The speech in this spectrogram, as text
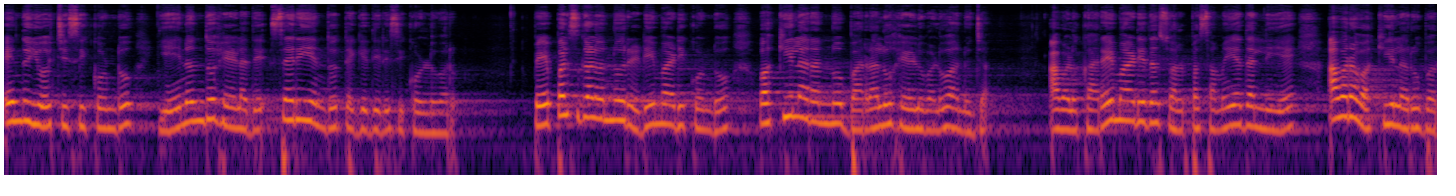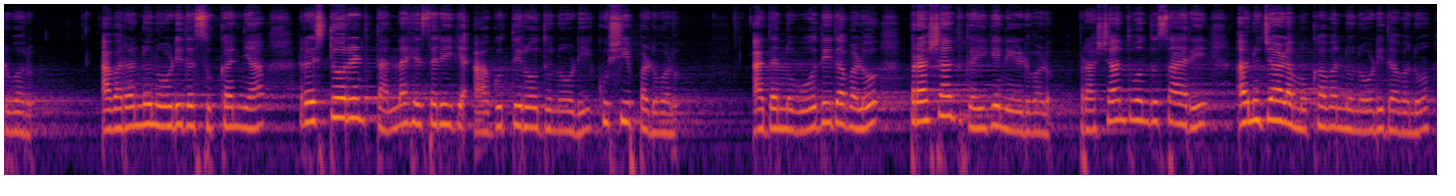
ಎಂದು ಯೋಚಿಸಿಕೊಂಡು ಏನೊಂದು ಹೇಳದೆ ಸರಿ ಎಂದು ತೆಗೆದಿರಿಸಿಕೊಳ್ಳುವರು. ಪೇಪರ್ಸ್ಗಳನ್ನು ರೆಡಿ ಮಾಡಿಕೊಂಡು ವಕೀಲರನ್ನು ಬರಲು ಹೇಳುವಳು ಅನುಜ. ಅವಳು ಕರೆ ಮಾಡಿದ ಸ್ವಲ್ಪ ಸಮಯದಲ್ಲಿಯೇ ಅವರ ವಕೀಲರು ಬರುವರು. ಅವರನ್ನು ನೋಡಿದ ಸುಕನ್ಯಾ, ರೆಸ್ಟೋರೆಂಟ್ ತನ್ನ ಹೆಸರಿಗೆ ಆಗುತ್ತಿರೋದು ನೋಡಿ ಖುಷಿ ಪಡುವಳು. ಅದನ್ನು ಓದಿದವಳು ಪ್ರಶಾಂತ್ ಕೈಗೆ ನೀಡುವಳು. ಪ್ರಶಾಂತ್ ಒಂದು ಸಾರಿ ಅನುಜಾಳ ಮುಖವನ್ನು ನೋಡಿದವನು,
